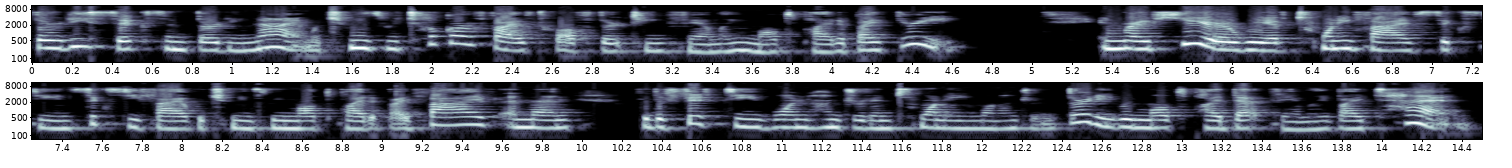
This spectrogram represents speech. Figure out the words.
36, and 39, which means we took our 5, 12, 13 family and multiplied it by 3. And right here, we have 25, 16, 65, which means we multiplied it by 5. And then for the 50, 120, 130, we multiplied that family by 10.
